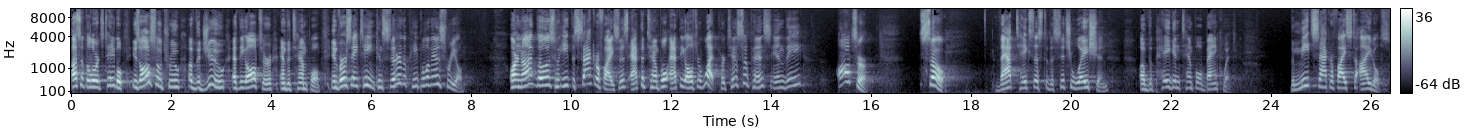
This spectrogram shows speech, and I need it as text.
us at the Lord's table, is also true of the Jew at the altar and the temple. In verse 18, consider the people of Israel. Are not those who eat the sacrifices at the temple, at the altar, what? Participants in the altar. So, that takes us to the situation of the pagan temple banquet the meat sacrificed to idols.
